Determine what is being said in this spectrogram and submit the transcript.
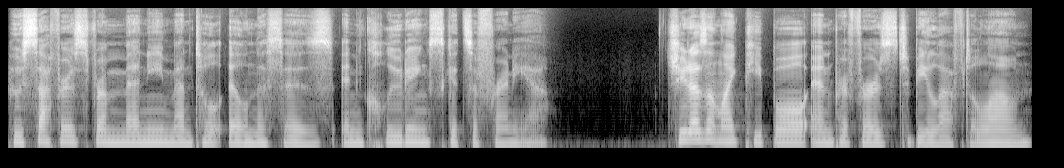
who suffers from many mental illnesses, including schizophrenia. She doesn't like people and prefers to be left alone.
